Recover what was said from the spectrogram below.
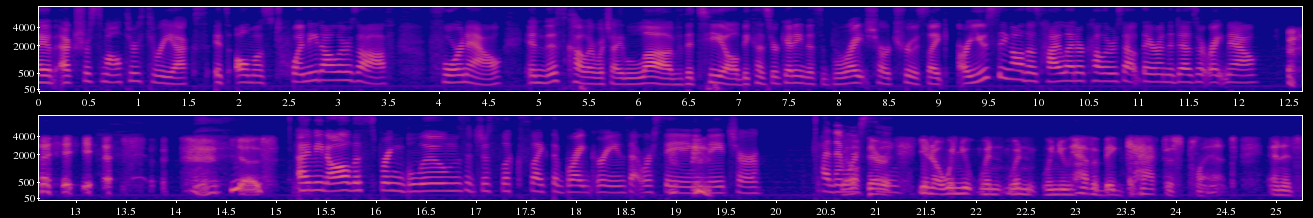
I have extra small through 3X. It's almost $20 off for now in this color, which I love, the teal, because you're getting this bright chartreuse. Like, are you seeing all those highlighter colors out there in the desert right now? yes, yes. I mean, all the spring blooms. It just looks like the bright greens that we're seeing in nature. And then well, we're there, seeing. you know, when you when when when you have a big cactus plant and it's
